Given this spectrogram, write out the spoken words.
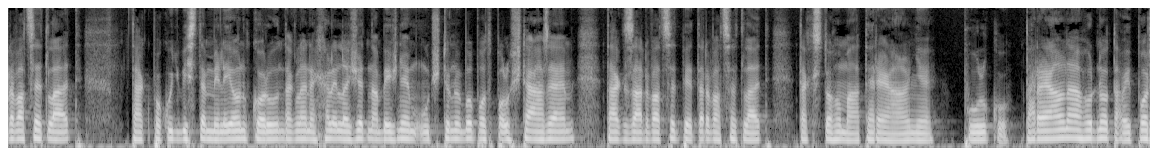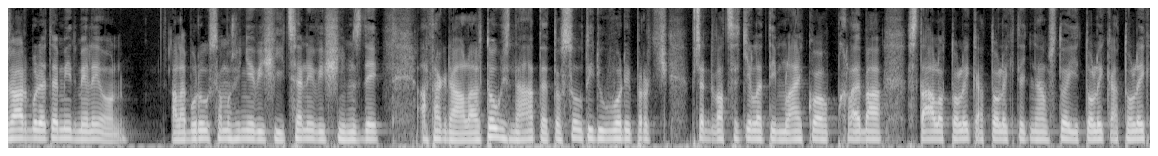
25 let, tak pokud byste milion korun takhle nechali ležet na běžném účtu nebo pod polštářem, tak za 25-20 let, tak z toho máte reálně půlku. Ta reálná hodnota, vy pořád budete mít milion, ale budou samozřejmě vyšší ceny, vyšší mzdy a tak dále. Ale to už znáte, to jsou ty důvody, proč před 20 lety mléko, chleba stálo tolik a tolik, teď nám stojí tolik a tolik.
